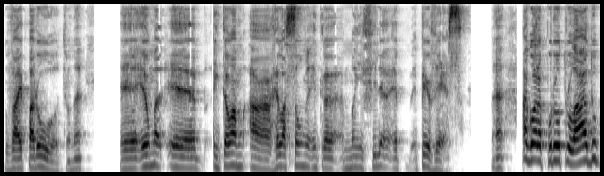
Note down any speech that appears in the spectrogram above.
vai para o outro. Né? É, é uma, é, então a, a, relação entre a mãe e filha é, é perversa. Né? Agora, por outro lado,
